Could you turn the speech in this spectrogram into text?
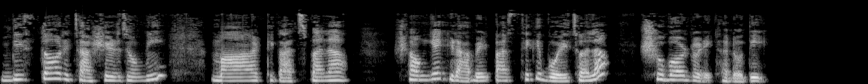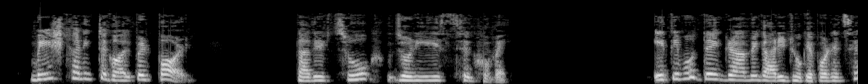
বিস্তর চাষের জমি, মাঠ, গাছপালা, সঙ্গে গ্রামের পাশ থেকে বয়ে চলা সুবর্ণরেখা নদী। বেশ খানিকটা গল্পের পর তাদের চোখ জড়িয়ে এসছে ঘুমে। ইতিমধ্যে গ্রামে গাড়ি ঢুকে পড়েছে।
